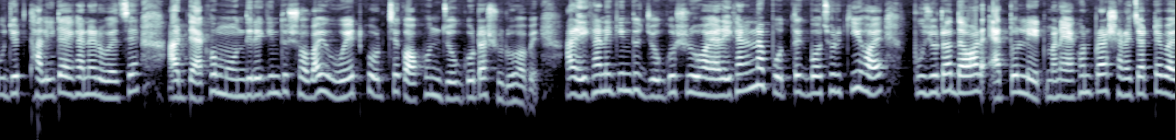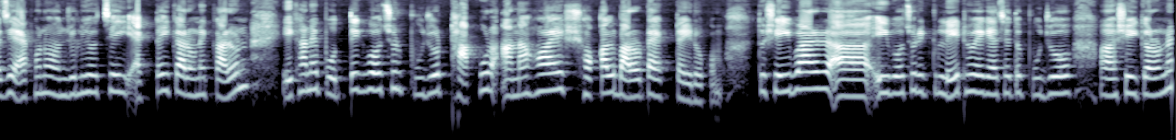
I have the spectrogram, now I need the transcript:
পুজোর থালিটা এখানে রয়েছে। আর দেখো, মন্দিরে কিন্তু সবাই ওয়েট করছে কখন যজ্ঞটা শুরু হবে। আর এখানে কিন্তু যজ্ঞ শুরু হয়। আর এখানে না প্রত্যেক বছর কি হয়, পুজোটা দেওয়ার এত লেট মানে এখন প্রায় সাড়ে চারটে বাজে এখনও অঞ্জলি হচ্ছে এই একটাই কারণে। কারণ এখানে প্রত্যেক বছর পুজোর ঠাকুর আনা হয় সকাল বারোটা একটা এরকম। তো সেইবার এই বছর একটু লেট হয়ে গেছে, তো পুজো সেই কারণে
